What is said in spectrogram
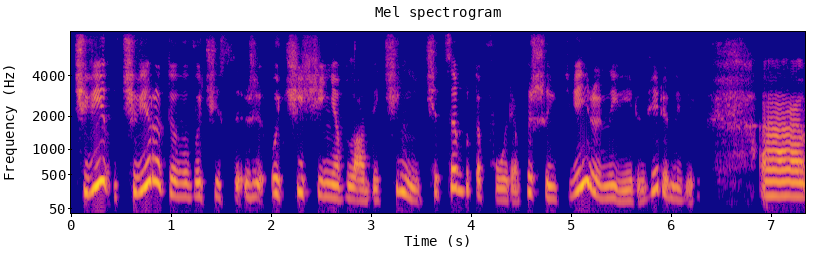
Чи, чи вірите ви в очищення влади, чи ні? Чи це бутафорія? Пишіть, вірю, не вірю, вірю, не вірю. А.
